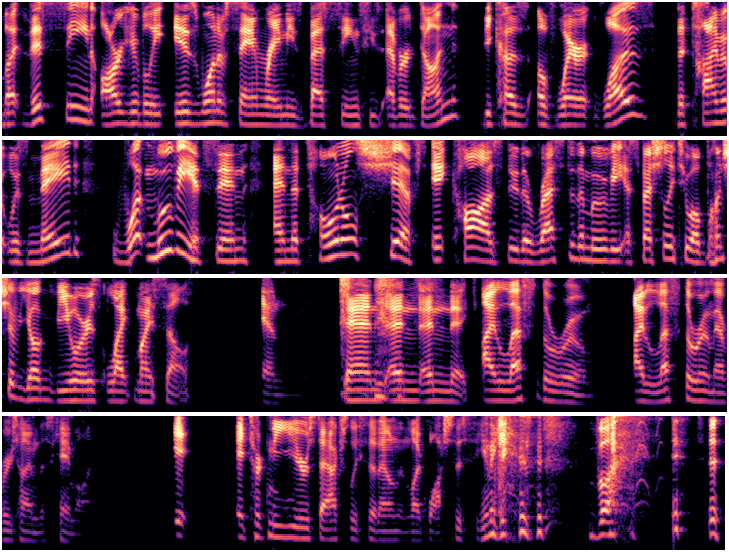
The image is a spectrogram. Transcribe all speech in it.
but this scene arguably is one of Sam Raimi's best scenes he's ever done because of where it was, the time it was made, what movie it's in, and the tonal shift it caused through the rest of the movie, especially to a bunch of young viewers like myself and me. And and and Nick. I left the room. I left the room every time this came on. It it took me years to actually sit down and like watch this scene again. but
